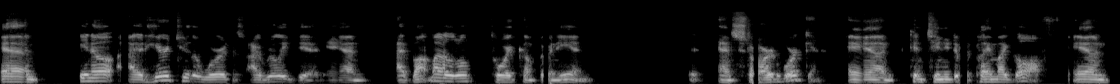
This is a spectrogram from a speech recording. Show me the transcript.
And you know, I adhered to the words. I really did, and I bought my little toy company and and started working and continued to play my golf. And,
